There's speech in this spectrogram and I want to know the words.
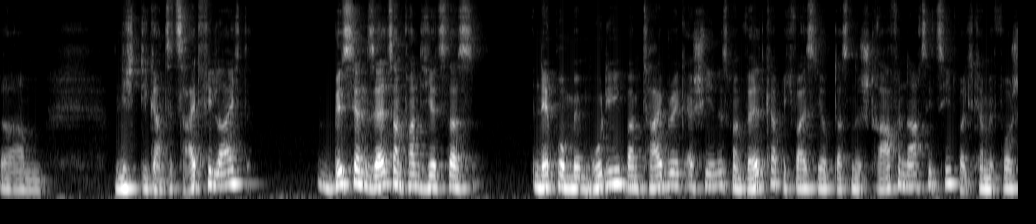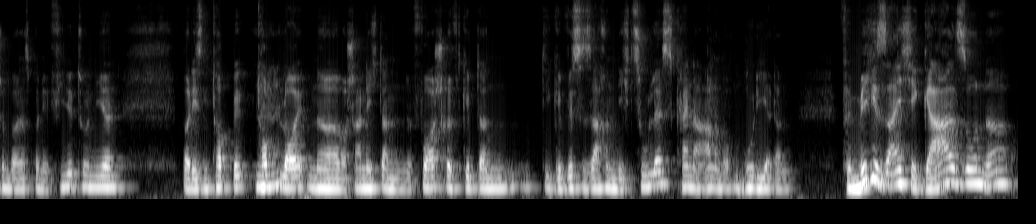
Ähm, nicht die ganze Zeit vielleicht. Ein bisschen seltsam fand ich jetzt, dass Nepo mit dem Hoodie beim Tiebreak erschienen ist, beim Weltcup. Ich weiß nicht, ob das eine Strafe nach sich zieht, weil ich kann mir vorstellen, weil das bei den vielen Turnieren bei diesen Top-Leuten mhm. äh, wahrscheinlich dann eine Vorschrift gibt, dann die gewisse Sachen nicht zulässt. Keine Ahnung, ob ein Hoodie ja dann. Für mich ist eigentlich egal so, ne?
